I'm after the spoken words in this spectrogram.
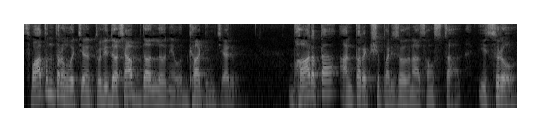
స్వాతంత్రం వచ్చిన తొలి దశాబ్దాల్లోనే ఉద్ఘాటించారు. భారత అంతరిక్ష పరిశోధనా సంస్థ ఇస్రో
